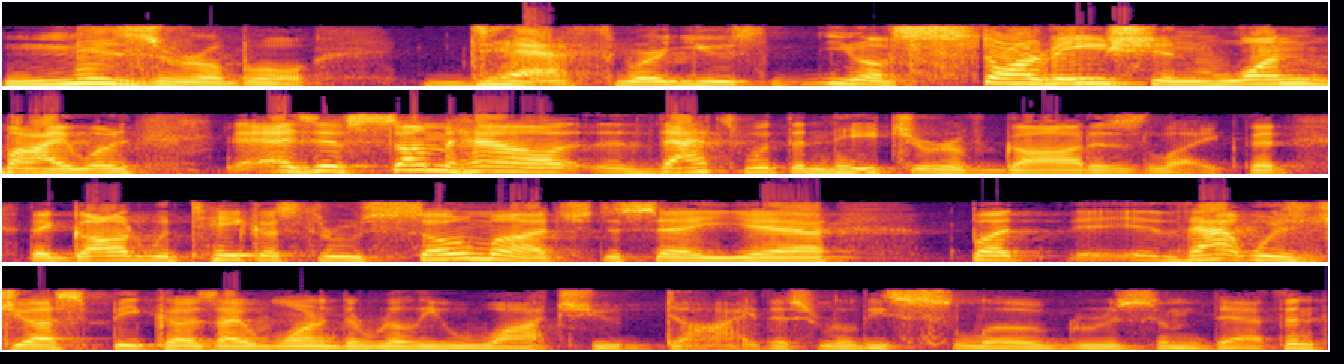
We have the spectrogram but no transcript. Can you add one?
miserable death where you you know of starvation one by one as if somehow that's what the nature of God is like that that God would take us through so much to say yeah but eh, that was just because I wanted to really watch you die, this really slow, gruesome death. And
